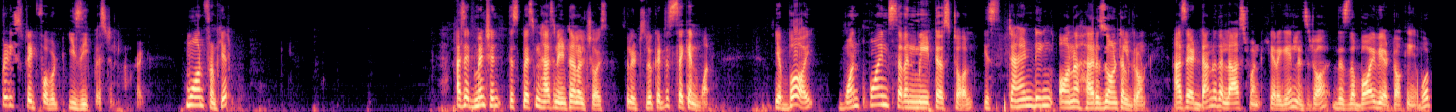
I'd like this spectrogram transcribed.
Pretty straightforward, easy question, right? Move on from here. As I mentioned, this question has an internal choice. So let's look at the second one. A boy 1.7 meters tall is standing on a horizontal ground. As I had done with the last one, here again, let's draw. This is the boy we are talking about.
